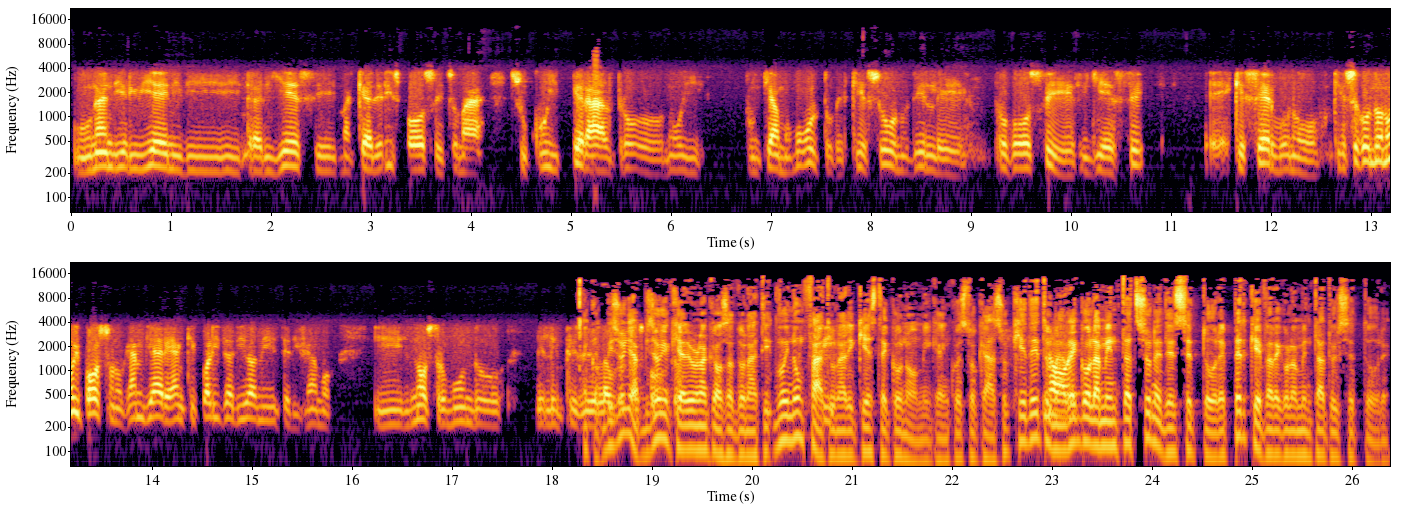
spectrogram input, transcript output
un anno di rivieni di, tra richieste e mancate risposte, insomma, su cui peraltro noi puntiamo molto perché sono delle proposte e richieste eh, che servono, che secondo noi possono cambiare anche qualitativamente diciamo, il nostro mondo delle imprese ecco, bisogna, bisogna, chiarire una cosa Donati, voi non fate sì. una richiesta economica in questo caso, chiedete no, una regolamentazione del settore, perché va regolamentato il settore?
